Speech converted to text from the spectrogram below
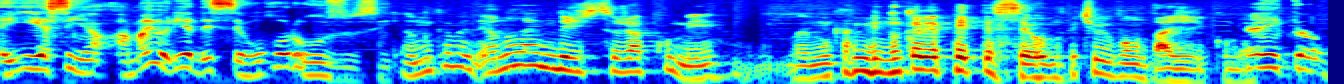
E assim, a, a maioria desse é horroroso, assim. Eu, nunca, me- eu não lembro disso, eu já comi. Mas nunca, me- nunca me apeteceu, nunca tive vontade de comer. É, então,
